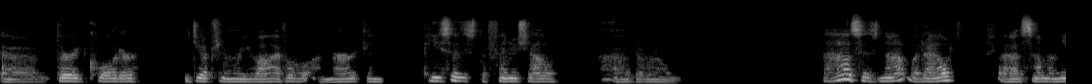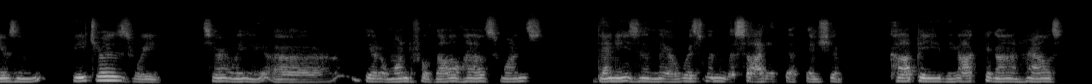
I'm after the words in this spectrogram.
um, third quarter Egyptian revival American pieces to finish out uh, the room. The house is not without uh, some amusing features. We certainly uh, did a wonderful dollhouse once. Denny's in their wisdom decided that they should copy the Octagon House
